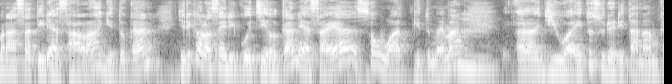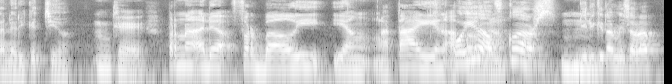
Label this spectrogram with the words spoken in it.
merasa tidak salah gitu kan. Jadi kalau saya dikucilkan ya saya so what gitu. Memang Hmm. eh, jiwa itu sudah ditanamkan dari kecil. Oke, pernah ada verbally yang ngatain atau Oh iya, of course. Mhm. Jadi kita misalnya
